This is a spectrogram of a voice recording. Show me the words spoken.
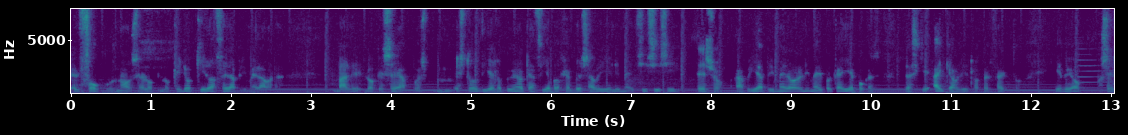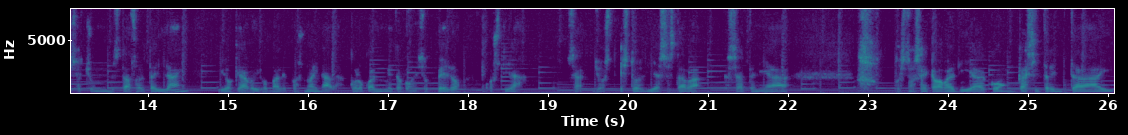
el, focus, ¿no? O sea, lo, que yo quiero hacer a primera hora, ¿vale? Lo que sea, pues mm, estos días lo primero que hacía, por ejemplo, es abrir el email. Sí, sí, sí, eso, abría primero el email porque hay épocas en las que hay que abrirlo, perfecto. Y veo, pues eso, he hecho un vistazo al timeline y lo que hago, digo, vale, pues no hay nada, con lo cual me meto con eso. Pero, hostia, o sea, yo estos días estaba, o sea, tenía pues no sé, acababa el día con casi 30 y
